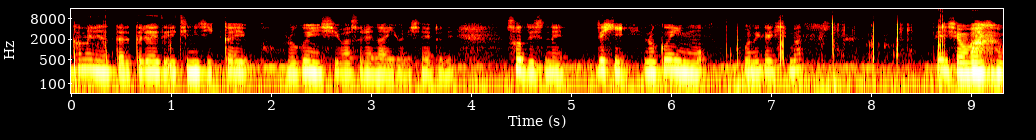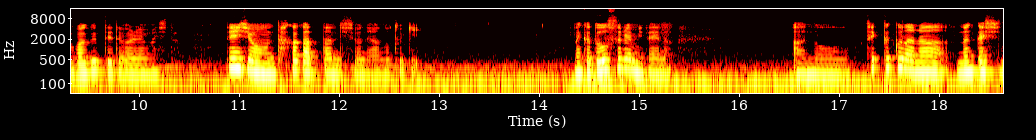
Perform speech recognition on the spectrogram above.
カメになったらとりあえず1日1回ログインし忘れないようにしないとね。そうですね。是非ログインもお願いします。テンションバグ バグってて笑いました。テンション高かったんですよねあの時。なんかどうするみたいな。あのせっかくなら何かし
